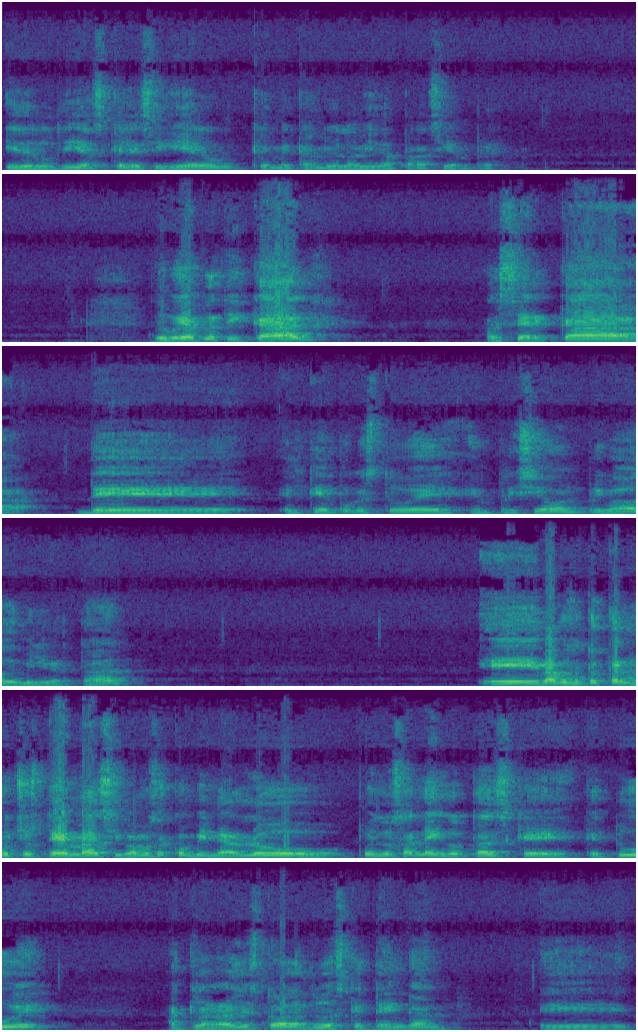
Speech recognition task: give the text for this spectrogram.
y de los días que le siguieron que me cambió la vida para siempre. Les voy a platicar acerca de el tiempo que estuve en prisión, privado de mi libertad. Eh, vamos a tocar muchos temas y vamos a combinarlo, pues, las anécdotas que, tuve aclararles todas las dudas que tengan eh,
